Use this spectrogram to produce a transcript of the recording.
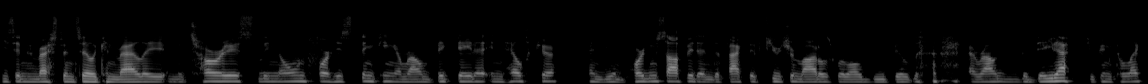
he's an investor in Silicon Valley, notoriously known for his thinking around big data in healthcare and the importance of it and the fact that future models will all be built around the data you can collect.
